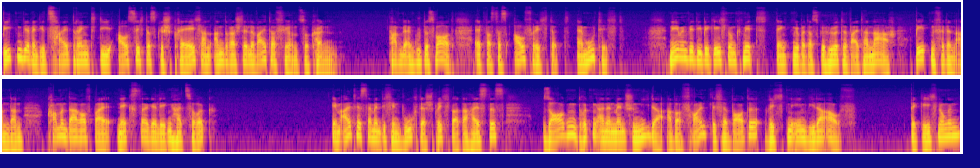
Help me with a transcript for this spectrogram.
Bieten wir, wenn die Zeit drängt, die Aussicht, das Gespräch an anderer Stelle weiterführen zu können? Haben wir ein gutes Wort, etwas, das aufrichtet, ermutigt? Nehmen wir die Begegnung mit, denken über das Gehörte weiter nach, beten für den anderen kommen darauf bei nächster Gelegenheit zurück? Im alttestamentlichen Buch der Sprichwörter heißt es, Sorgen drücken einen Menschen nieder, aber freundliche Worte richten ihn wieder auf. Begegnungen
